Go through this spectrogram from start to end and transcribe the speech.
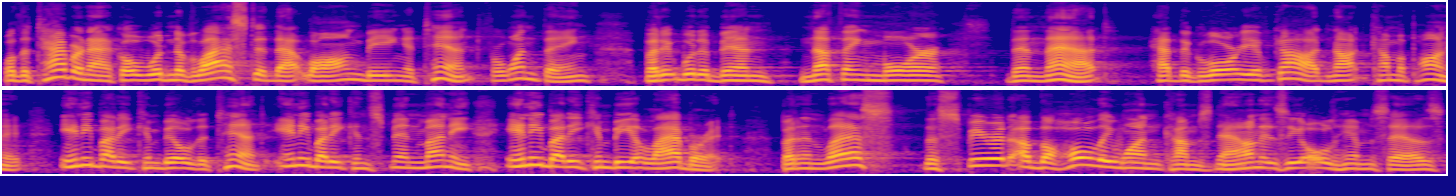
Well, the tabernacle wouldn't have lasted that long, being a tent, for one thing, but it would have been nothing more than that had the glory of God not come upon it. Anybody can build a tent, anybody can spend money, anybody can be elaborate, but unless the Spirit of the Holy One comes down, as the old hymn says,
